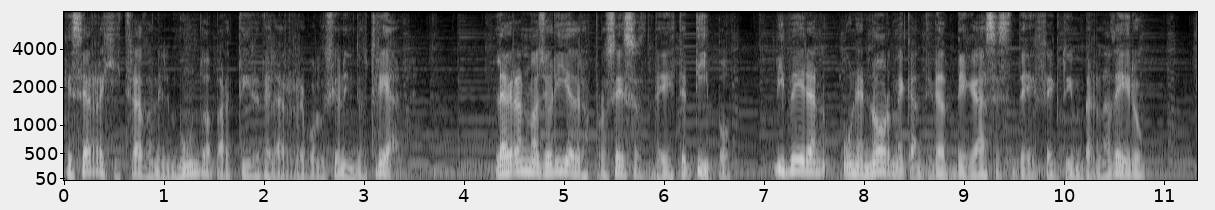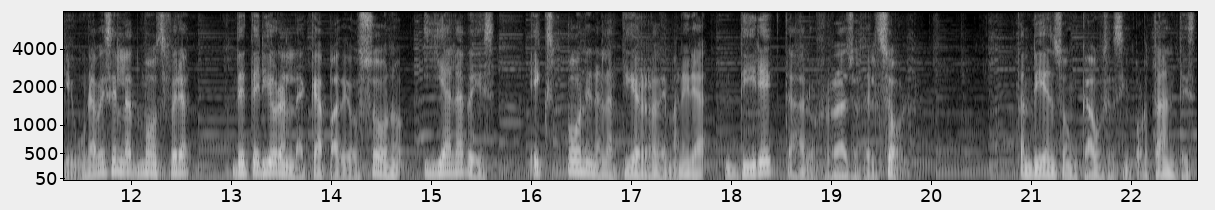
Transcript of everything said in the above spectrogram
que se ha registrado en el mundo a partir de la revolución industrial. La gran mayoría de los procesos de este tipo liberan una enorme cantidad de gases de efecto invernadero que una vez en la atmósfera deterioran la capa de ozono y a la vez exponen a la Tierra de manera directa a los rayos del Sol. También son causas importantes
